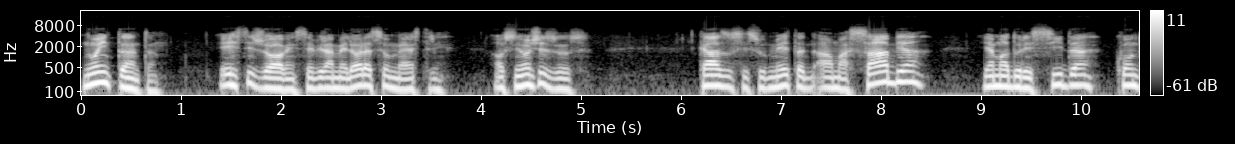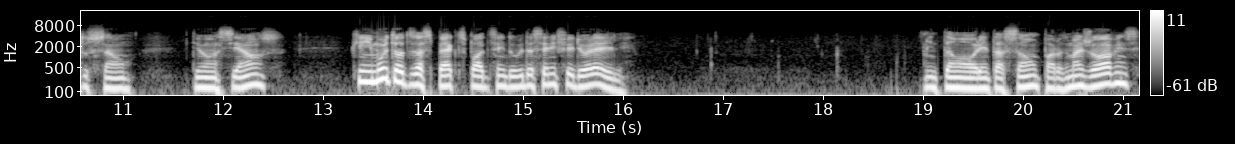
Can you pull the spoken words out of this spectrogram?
No entanto, este jovem servirá melhor a seu mestre ao Senhor Jesus, caso se submeta a uma sábia e amadurecida condução de um ancião que em muitos outros aspectos pode sem dúvida ser inferior a ele. Então a orientação para os mais jovens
